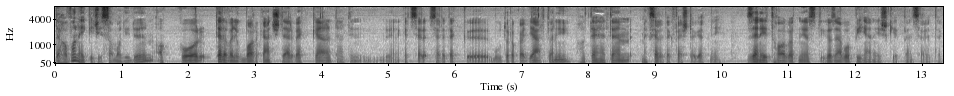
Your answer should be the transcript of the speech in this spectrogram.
de ha van egy kicsi szabadidőm, akkor tele vagyok barkács tervekkel, tehát én ilyeneket szere- szeretek bútorokat gyártani, ha tehetem, meg szeretek festegetni. Zenét hallgatni, azt igazából pihenésképpen szeretek.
